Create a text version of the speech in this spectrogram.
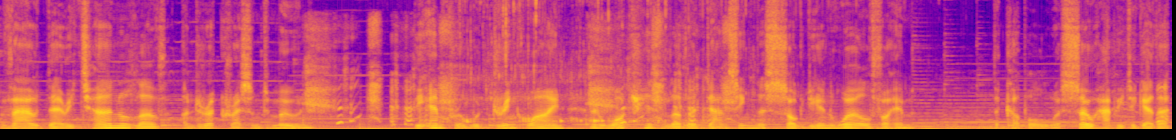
vowed their eternal love under a crescent moon. the emperor would drink wine and watch his lover dancing the Sogdian whirl for him. The couple were so happy together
